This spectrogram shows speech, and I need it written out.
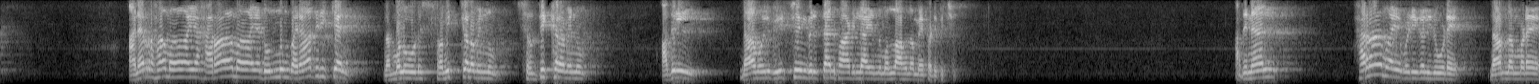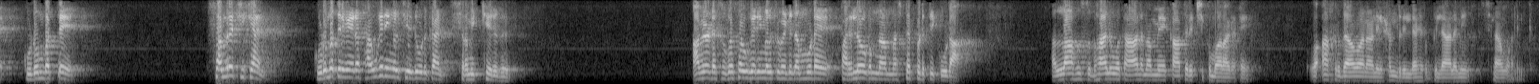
അനർഹമായ ഹറാമായതൊന്നും വരാതിരിക്കാൻ നമ്മളോട് ശ്രമിക്കണമെന്നും ശ്രദ്ധിക്കണമെന്നും അതിൽ നാം ഒരു വീഴ്ചയും വരുത്താൻ പാടില്ല എന്നും അള്ളാഹു നമ്മെ പഠിപ്പിച്ചു. അതിനാൽ ഹറാമായ വഴികളിലൂടെ നാം നമ്മുടെ കുടുംബത്തെ സംരക്ഷിക്കാൻ കുടുംബത്തിന് വേണ്ട സൗകര്യങ്ങൾ ചെയ്തു കൊടുക്കാൻ ശ്രമിക്കരുത്. അവരുടെ സുഖസൗകര്യങ്ങൾക്ക് വേണ്ടി നമ്മുടെ പരലോകം നാം നഷ്ടപ്പെടുത്തിക്കൂടാ. അള്ളാഹു സുബാനുവ താല നമ്മെ കാത്തുരക്ഷിക്കുമാറാകട്ടെ. അലഹമുല്ലാ റബുലാലമീൻ അസ്സാം വലൈക്കും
